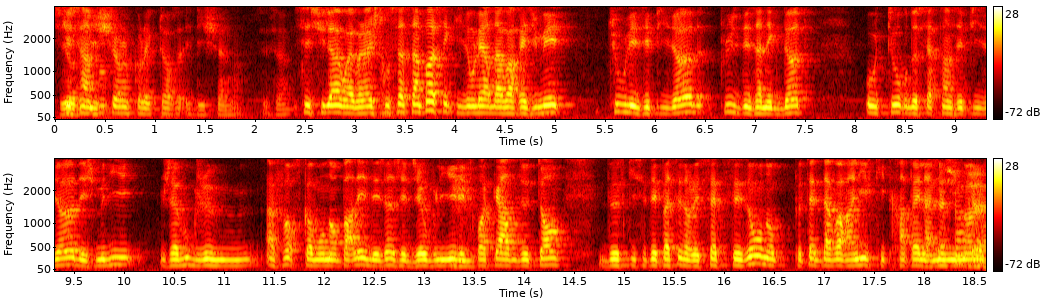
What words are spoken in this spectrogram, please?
The Collector's Edition, c'est ça? C'est celui-là, ouais, voilà, je trouve ça sympa, c'est qu'ils ont l'air d'avoir résumé tous les épisodes, plus des anecdotes autour de certains épisodes, et je me dis, j'avoue que je, à force, comme on en parlait, déjà j'ai déjà oublié Mm. les trois quarts de temps de ce qui s'était passé dans les sept saisons, donc peut-être d'avoir un livre qui te rappelle un Sachant minimum.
